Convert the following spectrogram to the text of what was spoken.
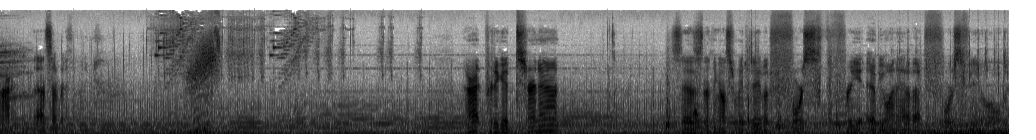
Alright, that's everything. Alright, pretty good turnout. Says nothing else for me to do but force free Obi-Wan out of that force field.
